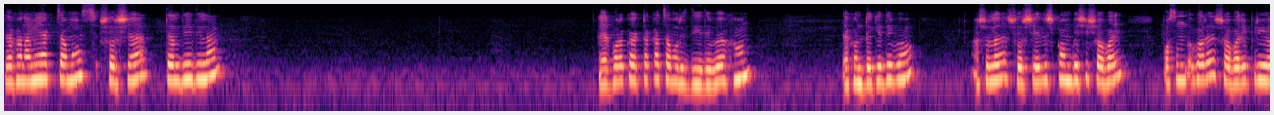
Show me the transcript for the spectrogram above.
তো এখন আমি এক চামচ সরষে তেল দিয়ে দিলাম। এরপরে কয়েকটা কাঁচামরিচ দিয়ে দেবো এখন। এখন ডেকে দেব। আসলে সরষে ইলিশ কম বেশি সবাই পছন্দ করে, সবারই প্রিয়।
